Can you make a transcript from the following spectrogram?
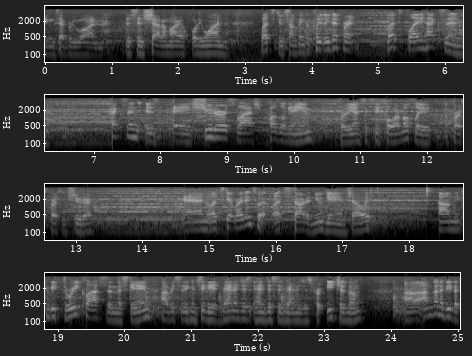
Greetings everyone, this is Shadow Mario 41. Let's do something completely different. Let's play Hexen. Hexen is a shooter slash puzzle game for the N64, mostly a first person shooter. And let's get right into it. Let's start a new game, shall we? Um, you can be three classes in this game. Obviously you can see the advantages and disadvantages for each of them. Uh, I'm going to be the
